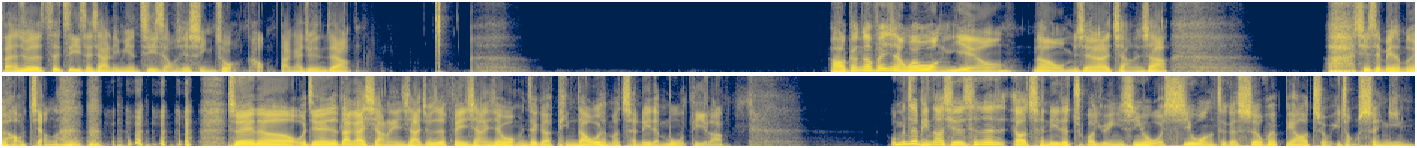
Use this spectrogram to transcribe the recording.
反正就是在自己在家里面自己找些事情做。好，大概就是这样。好，刚刚分享完网页哦，那我们现在来讲一下。啊，其实也没什么东西好讲。所以呢，我今天就大概想了一下，就是分享一些我们这个频道为什么成立的目的啦。我们这频道其实真正要成立的主要原因，是因为我希望这个社会不要只有一种声音。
